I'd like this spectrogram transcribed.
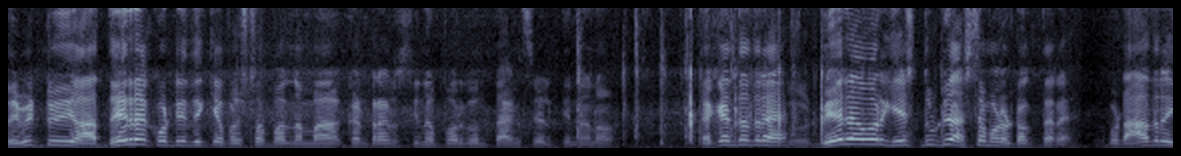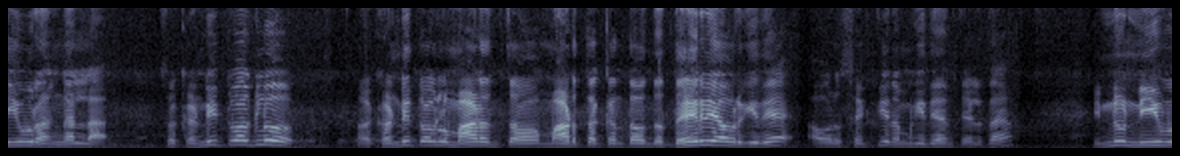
ದಯವಿಟ್ಟು ಆ ಧೈರ್ಯ ಕೊಟ್ಟಿದ್ದಕ್ಕೆ ಫಸ್ಟ್ ಆಫ್ ಆಲ್ ನಮ್ಮ ಕಂಟ್ರಾಕ್ಟರ್ ಸೀನಪ್ಪ ಅವ್ರಿಗೆ ಒಂದು ಥ್ಯಾಂಕ್ಸ್ ಹೇಳ್ತೀನಿ ನಾನು. ಯಾಕೆಂತಂದರೆ ಬೇರೆಯವ್ರಿಗೆ ಎಷ್ಟು ದುಡ್ಡು ಅಷ್ಟೇ ಹೋಗ್ತಾರೆ. ಬಟ್ ಆದರೆ ಇವ್ರು ಹಂಗಲ್ಲ. ಸೊ ಖಂಡಿತವಾಗ್ಲೂ ಖಂಡಿತವಾಗ್ಲೂ ಮಾಡೋಂಥ ಮಾಡ್ತಕ್ಕಂಥ ಒಂದು ಧೈರ್ಯ ಅವ್ರಿಗಿದೆ. ಅವ್ರ ಶಕ್ತಿ ನಮಗಿದೆ ಅಂತ ಹೇಳ್ತಾ. ಇನ್ನು ನೀವು,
